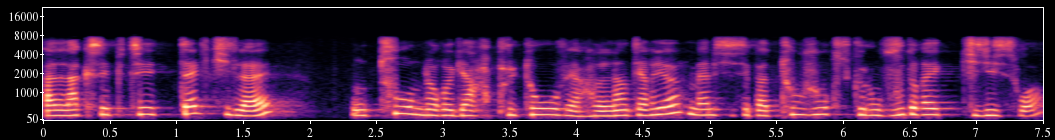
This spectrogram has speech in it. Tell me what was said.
à l'accepter tel qu'il est, on tourne le regard plutôt vers l'intérieur, même si ce n'est pas toujours ce que l'on voudrait qu'il y soit.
